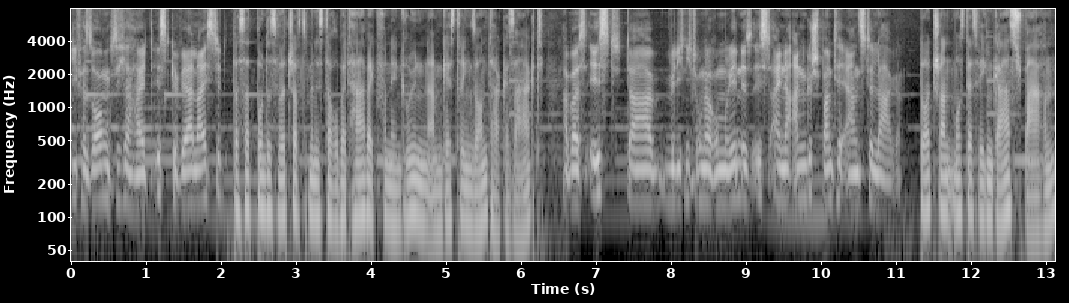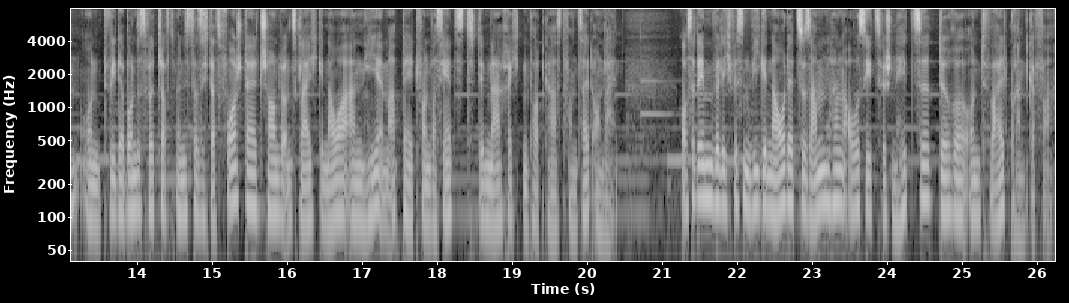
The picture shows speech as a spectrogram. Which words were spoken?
Die Versorgungssicherheit ist gewährleistet. Das hat Bundeswirtschaftsminister Robert Habeck von den Grünen am gestrigen Sonntag gesagt. Aber es ist, da will ich nicht drum herum reden, es ist eine angespannte, ernste Lage. Deutschland muss deswegen Gas sparen. Und wie der Bundeswirtschaftsminister sich das vorstellt, schauen wir uns gleich genauer an hier im Update von Was jetzt, dem Nachrichtenpodcast von Zeit Online. Außerdem will ich wissen, wie genau der Zusammenhang aussieht zwischen Hitze, Dürre und Waldbrandgefahr.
